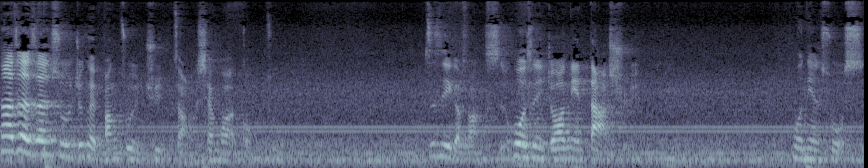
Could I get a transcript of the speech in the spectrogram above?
那这个证书就可以帮助你去找相关的工作，这是一个方式，或者是你就要念大学或念硕士，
